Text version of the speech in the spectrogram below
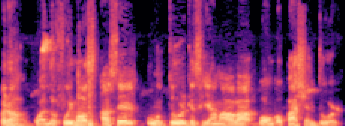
Bueno, cuando fuimos a hacer un tour que se llamaba Bongo Passion Tour,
